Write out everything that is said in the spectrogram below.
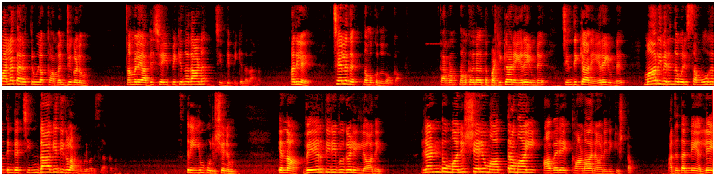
പലതരത്തിലുള്ള കമന്റുകളും നമ്മളെ അതിശയിപ്പിക്കുന്നതാണ് ചിന്തിപ്പിക്കുന്നതാണ്. അതിൽ ചിലത് നമുക്കൊന്ന് നോക്കാം. കാരണം നമുക്കതിനകത്ത് പഠിക്കാൻ ഏറെയുണ്ട് ചിന്തിക്കാൻ ഏറെയുണ്ട്. മാറി വരുന്ന ഒരു സമൂഹത്തിന്റെ ചിന്താഗതികളാണ് നമ്മൾ മനസ്സിലാക്കുന്നത്. സ്ത്രീയും പുരുഷനും എന്ന വേർതിരിവുകളില്ലാതെ രണ്ടു മനുഷ്യരു മാത്രമായി അവരെ കാണാനാണ് എനിക്കിഷ്ടം. അത് തന്നെയല്ലേ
